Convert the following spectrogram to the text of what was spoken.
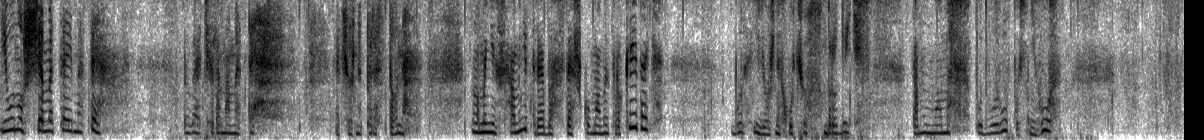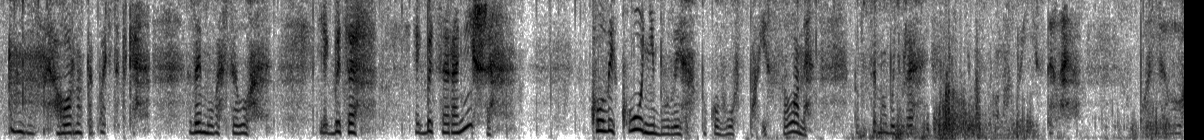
І воно ще мете й мете. До вечора намете, якщо ж не перестане. Ну, а мені ж, а мені треба стежку мами прокидати, бо я ж не хочу бродити. Там у мами по двору, по снігу. М, Гарно, так бачите, таке зимове село. Якби це, якби це раніше, коли коні були по колгоспах і сони, то це, мабуть, вже і на сонах би їздили по селу.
